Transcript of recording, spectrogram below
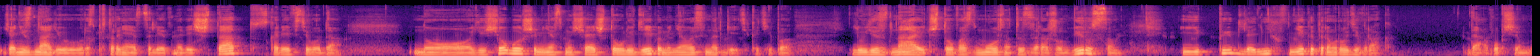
Я не знаю, распространяется ли это на весь штат, скорее всего, да. Но еще больше меня смущает, что у людей поменялась энергетика. Типа, люди знают, что, возможно, ты заражен вирусом, и ты для них в некотором роде враг. Да, в общем,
